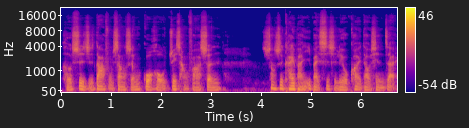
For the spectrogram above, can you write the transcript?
和市值大幅上升过后，最常发生。上市开盘一百四十六块，到现在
